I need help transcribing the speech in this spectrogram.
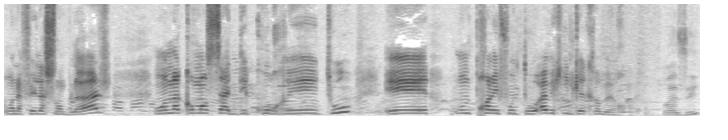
On a fait l'assemblage, on a commencé à décorer tout, et on prend les photos avec Ilka Kramer. Vas-y.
